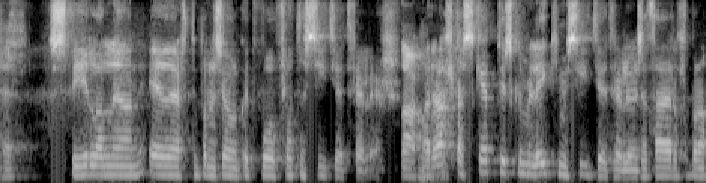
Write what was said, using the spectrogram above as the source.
spilanlegan eða ertu bara að sjá einhvern flottan CGI-trailer Akkurat. maður er alltaf skeptisk með leikið með CGI-trailer eins og það er alltaf bara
